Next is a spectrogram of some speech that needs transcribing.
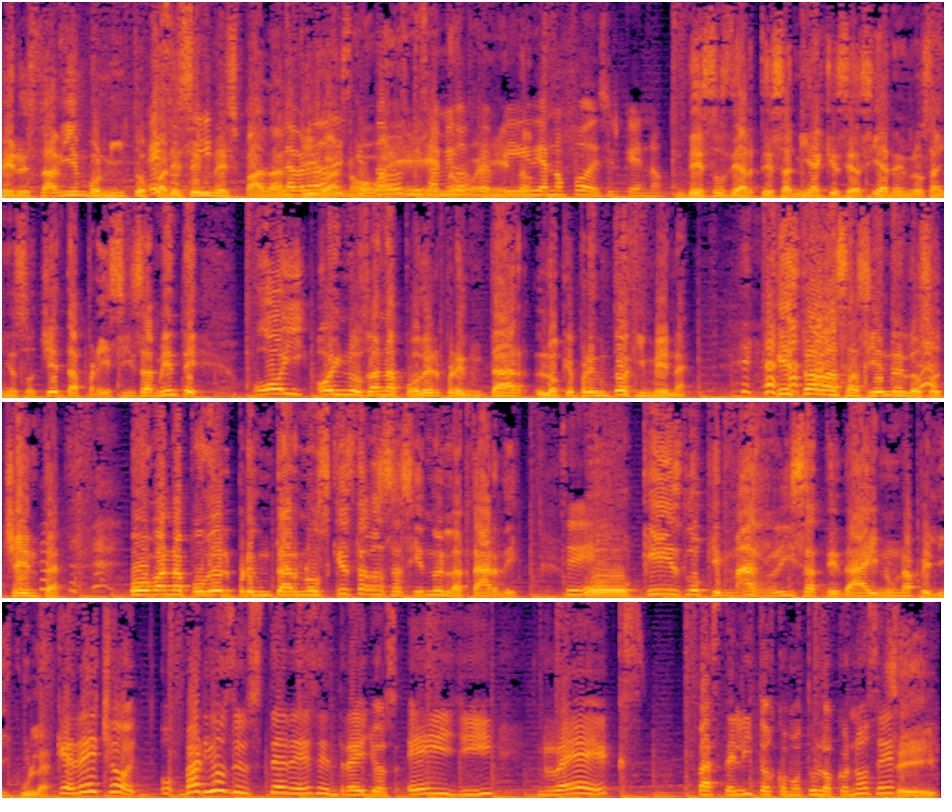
Pero está bien bonito, Eso parece sí, una espada La antigua, verdad es ¿no? todos mis amigos bueno. envidian, no puedo decir que no. de esos de artesanía que se hacían en los años 80, precisamente. Hoy, hoy nos van a poder preguntar lo que preguntó Jimena. ¿Qué estabas haciendo en los 80? O van a poder preguntarnos qué estabas haciendo en la tarde. Sí. O qué es lo que más risa te da en una película. Que de hecho, varios de ustedes, entre ellos Eiji, Rex, Pastelito, como tú lo conoces, Sí.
